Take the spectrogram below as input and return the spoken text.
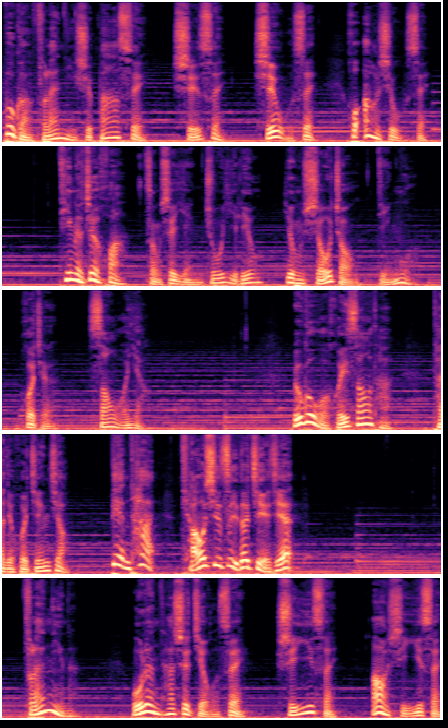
不管弗兰尼是八岁、十岁、十五岁或二十五岁，听了这话总是眼珠一溜，用手肘顶我。或者搔我痒。如果我回搔他，他就会尖叫：“变态，调戏自己的姐姐。”弗兰尼呢？无论他是九岁、十一岁、二十一岁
